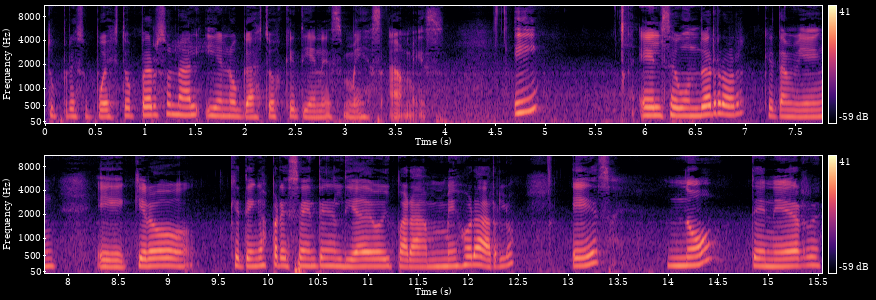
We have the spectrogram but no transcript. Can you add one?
tu presupuesto personal y en los gastos que tienes mes a mes. Y el segundo error que también eh, quiero que tengas presente en el día de hoy para mejorarlo es no tener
